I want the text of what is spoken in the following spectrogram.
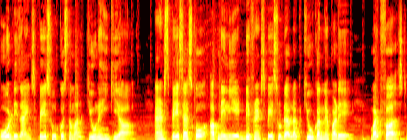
ओल्ड डिज़ाइन स्पेस सूट को इस्तेमाल क्यों नहीं किया? एंड स्पेस को अपने लिए डिफरेंट स्पेस सूट डेवलप क्यों करने पड़े? बट फ़र्स्ट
